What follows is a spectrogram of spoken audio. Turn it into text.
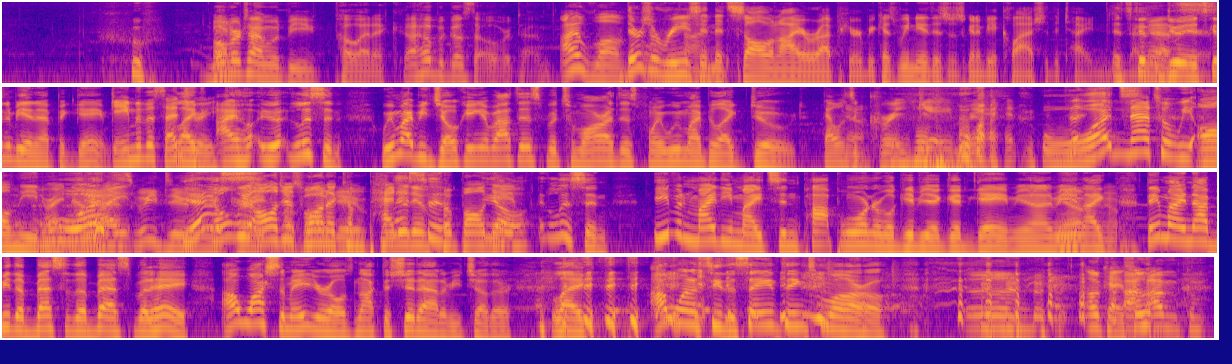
Overtime would be poetic. I hope it goes to overtime. I love. There's a reason that Saul and I are up here because we knew this was going to be a clash of the Titans. It's gonna Yeah. It's gonna be an epic game. game of the century. Like I uh, listen, we might be joking about this, but tomorrow at this point, we might be like, dude, that was a great game, man. Th- what? That's what we all need right now, right? Yes, we do. Yes. Don't we all just want a competitive Listen, football you game? know, listen, even Mighty Mites in Pop Warner will give you a good game. You know what I mean? Yep, like yep. they might not be the best of the best, but hey, I'll watch some eight year olds knock the shit out of each other. Like I want to see the same thing tomorrow. Okay, so I, am com-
